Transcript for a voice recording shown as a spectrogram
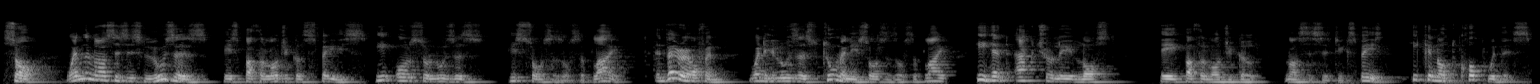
So when the narcissist loses his pathological space, he also loses his sources of supply. And very often, when he loses too many sources of supply, he had actually lost a pathological narcissistic space. He cannot cope with this.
